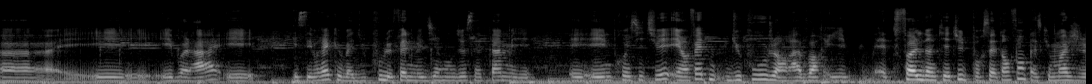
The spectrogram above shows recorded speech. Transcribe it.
Euh, et, voilà. Et, c'est vrai que bah, du coup, le fait de me dire, mon Dieu, cette femme est, est, une prostituée. Et en fait, du coup, genre avoir, être folle d'inquiétude pour cet enfant parce que moi, je,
